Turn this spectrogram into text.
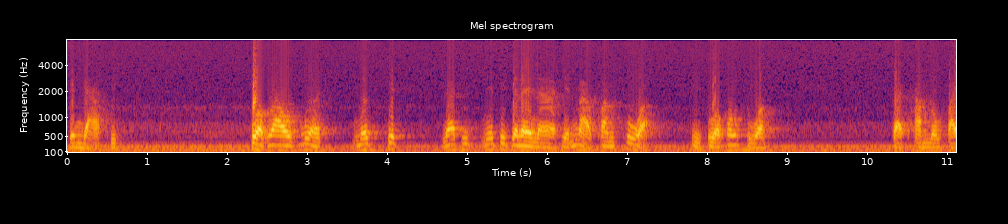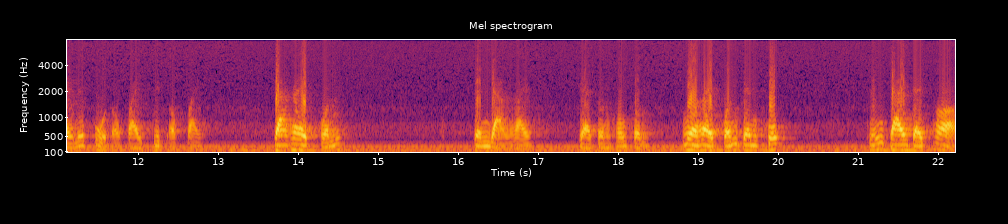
เป็นยาพิษพวกเราเมื่อนึกคิดและที่นิพจารณาเห็นว่าความชั่วที่ตัวของตัวจะทำลงไปหรือพูดออกไปคิดออกไป จะให้ผล เป็นอย่างไรแก่ตนของตนเมื่อให้ผลเป็นทุกข์ถึงใจใจชอบ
